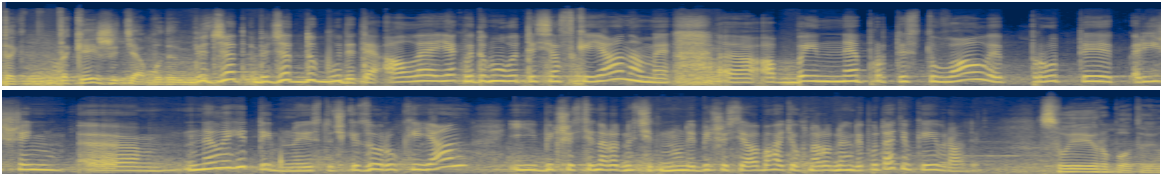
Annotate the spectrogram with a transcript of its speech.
так, таке й життя буде. Бюджет, бюджет добудете, але як ви домовитеся з киянами, е, аби не протестували проти рішень е, нелегітимної з точки зору киян і більшості народних ну не більшості, але багатьох народних депутатів Київради? своєю роботою.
